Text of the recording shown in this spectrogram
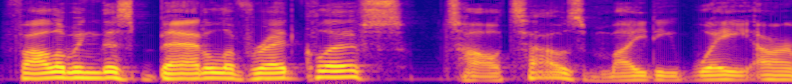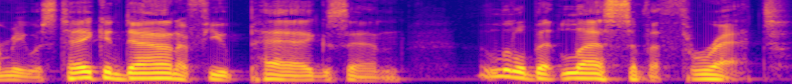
Following this Battle of Red Cliffs, Cao Cao's mighty Wei army was taken down a few pegs and a little bit less of a threat.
